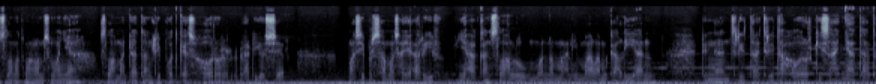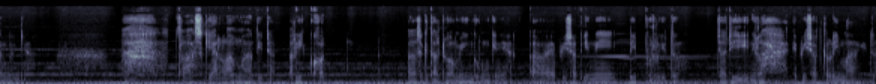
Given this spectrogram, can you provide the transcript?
Selamat malam semuanya. Selamat datang di podcast Horror Radio Share. Masih bersama saya Arif yang akan selalu menemani malam kalian dengan cerita-cerita horor kisah nyata tentunya. Ah, setelah sekian lama tidak record, uh, sekitar dua minggu mungkin ya, uh, episode ini libur gitu. Jadi inilah episode kelima gitu.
